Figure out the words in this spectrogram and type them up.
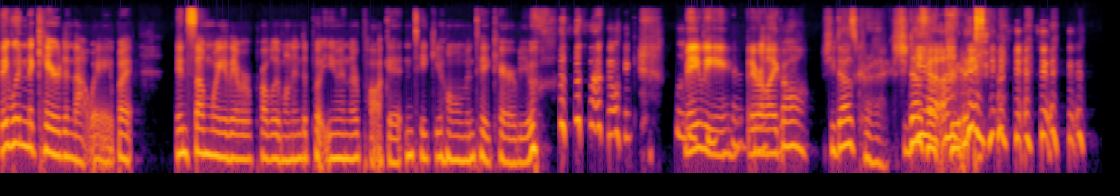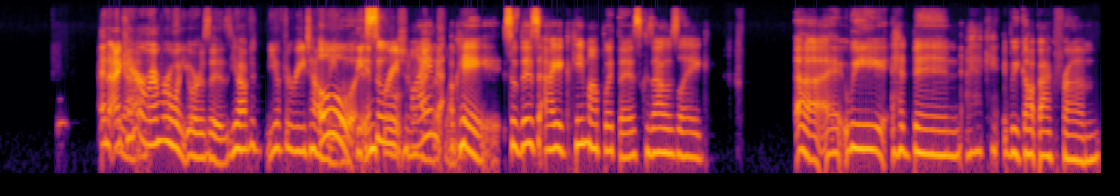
They wouldn't have cared in that way, but in some way they were probably wanting to put you in their pocket and take you home and take care of you. Like, Maybe they were like, oh, she does cry. She does have feelings. yeah. And I can't remember what yours is. You have to you have to retell oh, me the inspiration so mine. Okay, so this I came up with this because I was like, uh, we had been I can't, we got back from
